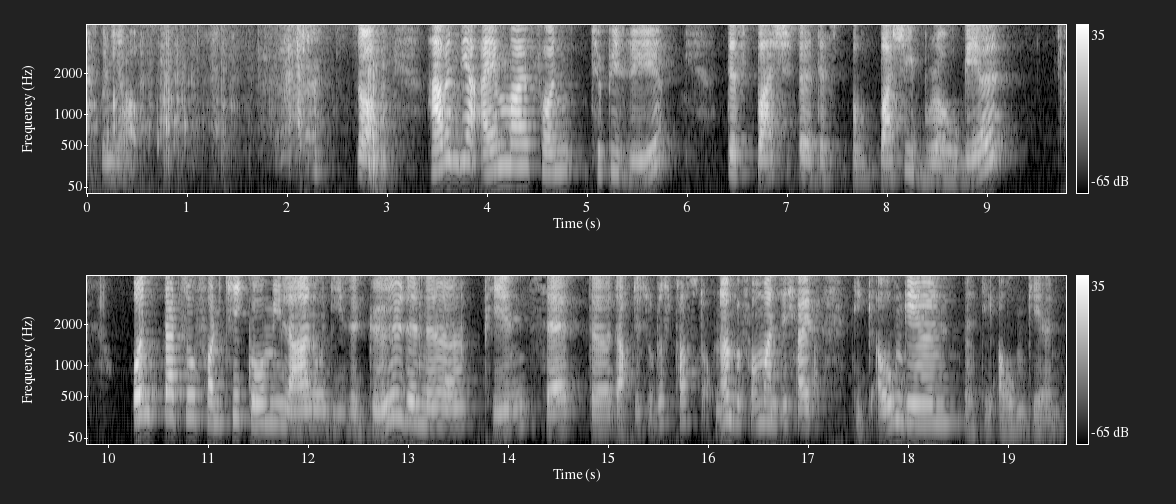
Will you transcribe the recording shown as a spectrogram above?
Jetzt bin ich raus. So, haben wir einmal von Typisee des, Bash, äh, des Bashi Bro Gel Und dazu von Kiko Milano diese güldene Pinzette. Dachte ich so, das passt doch, ne? Bevor man sich halt die Augengelen, äh, die Augengelen,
